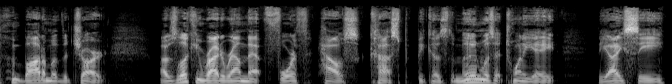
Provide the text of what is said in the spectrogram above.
bottom of the chart. I was looking right around that fourth house cusp because the moon was at 28, the IC,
